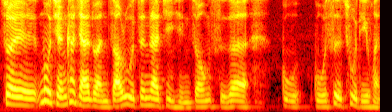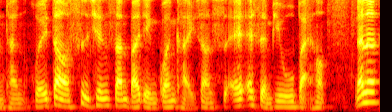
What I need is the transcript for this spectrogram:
所以目前看起来软着陆正在进行中，使得股股市触底反弹，回到四千三百点关卡以上，是 S&P 五百哈。然而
